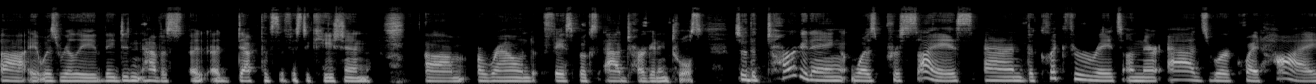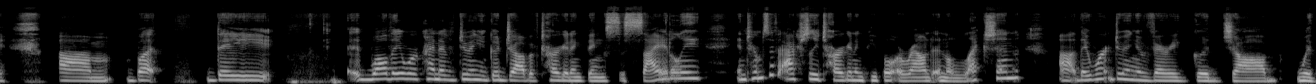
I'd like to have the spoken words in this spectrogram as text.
Uh, it was really, they didn't have a, a depth of sophistication um, around Facebook's ad targeting tools. So the targeting was precise and the click through rates on their ads were quite high. Um, but they, while they were kind of doing a good job of targeting things societally, in terms of actually targeting people around an election, uh, they weren't doing a very good job with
